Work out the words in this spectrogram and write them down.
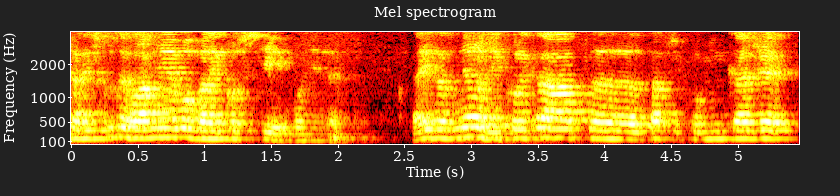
ta diskuze hlavně je o velikosti honiteb. Tady zaznělo několikrát e, ta připomínka, že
